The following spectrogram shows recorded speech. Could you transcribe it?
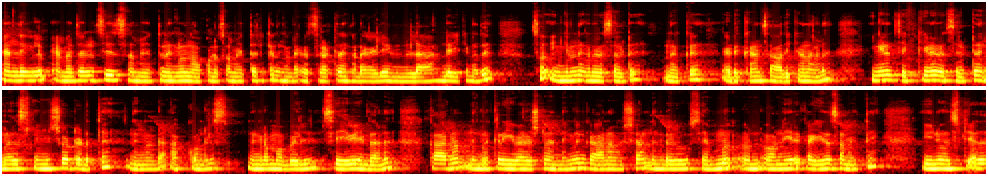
എന്തെങ്കിലും എമർജൻസി സമയത്ത് നിങ്ങൾ നോക്കുന്ന സമയത്തായിരിക്കും നിങ്ങളുടെ റിസൾട്ട് നിങ്ങളുടെ കയ്യിൽ ഇല്ലാണ്ടിരിക്കുന്നത്. സോ ഇങ്ങനെ നിങ്ങളുടെ റിസൾട്ട് നിങ്ങൾക്ക് എടുക്കാൻ സാധിക്കുന്നതാണ്. ഇങ്ങനെ ചെക്ക് ചെയ്യുന്ന റിസൾട്ട് നിങ്ങൾ സ്ക്രീൻഷോട്ട് എടുത്ത് നിങ്ങളുടെ അക്കൗണ്ടിൽ നിങ്ങളുടെ മൊബൈലിൽ സേവ് ചെയ്യേണ്ടതാണ്. കാരണം നിങ്ങൾക്ക് റീവാലേഷൻ എന്തെങ്കിലും കാരണവശാൽ നിങ്ങളുടെ ഒരു സെം വൺ ഇയർ കഴിയുന്ന സമയത്ത് യൂണിവേഴ്സിറ്റി അത്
